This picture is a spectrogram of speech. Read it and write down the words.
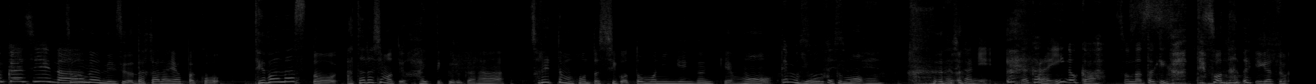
おかしいな。そうなんですよ。だからやっぱこう手放すと新しいものって入ってくるからそれってもう本当仕事も人間関係もでもそ洋うです服もよね 確かに。だからいいのか。そんな時があっても。そんな時があっても。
